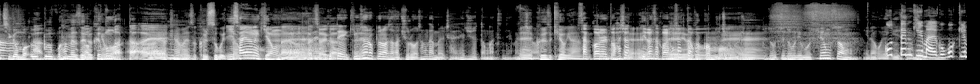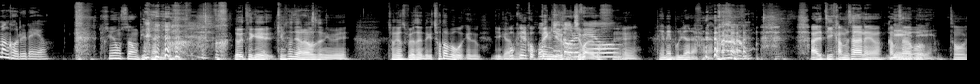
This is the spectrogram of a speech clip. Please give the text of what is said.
어, 지금 뭐 아, 읍읍 하면서 어, 이렇게 그분 뭐, 같다. 아, 예. 이렇게 하면서 글 쓰고 있다. 이 사연은 기억나요. 그러니까 네, 저희가 그때 김선욱 예. 변호사가 주로 상담을 잘 해주셨던 것 같은데 맞죠? 예, 그래서 기억이 나는 사건을 것 또. 하셨- 이런 사건을 이런 하셨다고. 사건 뭐, 예. 그래도 어쨌든 우리 뭐 수용성이라고 얘기해 꽃뺀길 말고 꽃길만 걸으래요. 수용성 비타민. 여기 되게 김선재 아나운서님이 정현수 변호사님 되게 쳐다보고 계속 얘기하네요. 꽃길 걷고 꽃길 걷지. 말고. 예. 뱀에 물려라 가다가. 아, 되게 감사하네요. 감사하고 네, 네. 더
